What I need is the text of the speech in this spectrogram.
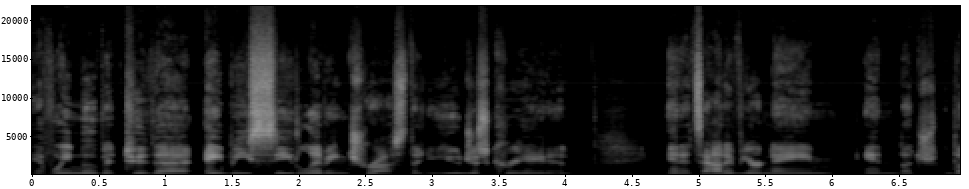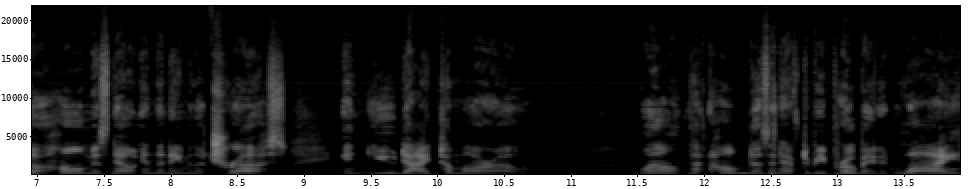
if we move it to the ABC Living Trust that you just created, and it's out of your name and the tr- the home is now in the name of the trust and you die tomorrow well that home doesn't have to be probated why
